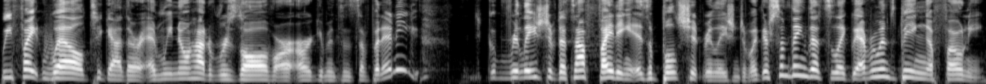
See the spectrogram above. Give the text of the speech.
we fight well together and we know how to resolve our arguments and stuff. But any relationship that's not fighting is a bullshit relationship. Like there's something that's like everyone's being a phony.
